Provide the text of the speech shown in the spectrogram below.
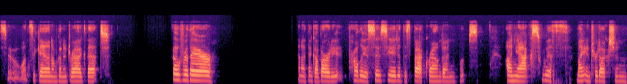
So once again, I'm going to drag that over there. And I think I've already probably associated this background on, whoops, on Yax with my introduction.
